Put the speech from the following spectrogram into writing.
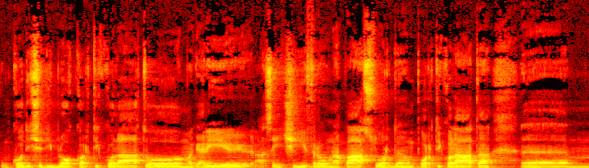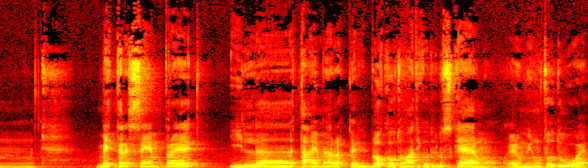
un codice di blocco articolato, magari a sei cifre o una password un po' articolata, ehm, mettere sempre il eh, timer per il blocco automatico dello schermo, magari un minuto o due,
